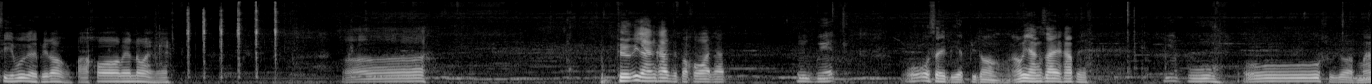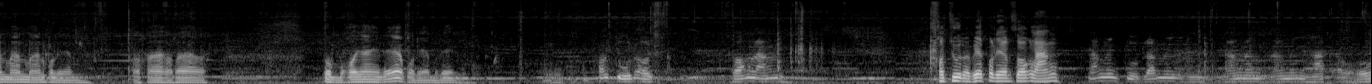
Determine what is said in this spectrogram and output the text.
ฝีมือกันพี่น้องปลาคอแม่น้อยไหมอ๋อถือก็ยังครับสิปลาคอครับ คือเวทโอ้ใส่เบียดพี่น้อง เอาหยังใส่ครับนี่ เนี่ยปูโอ้สุดยอดมันมันมันพอแลมขอท่าขอท่าต้มบ่คอใหญ่แล้วพอแลมมาแดงเขาจูดเอาสองหลังเขาจุดเอาเบ็ดพอแลมสองหลังหลังหนึงจูดหลังหนึงหลังหนึงหลังหนึงหักเอาโอ้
